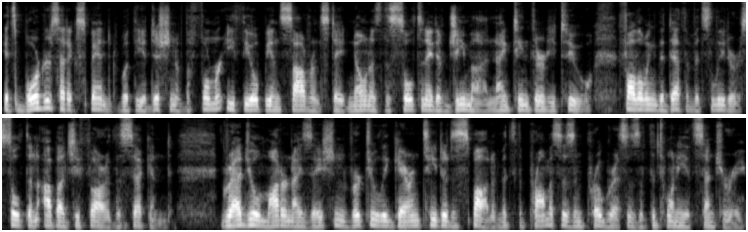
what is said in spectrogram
Its borders had expanded with the addition of the former Ethiopian sovereign state known as the Sultanate of Jimma in 1932, following the death of its leader, Sultan Abba Jifar II. Gradual modernization virtually guaranteed it a spot amidst the promises and progresses of the 20th century.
